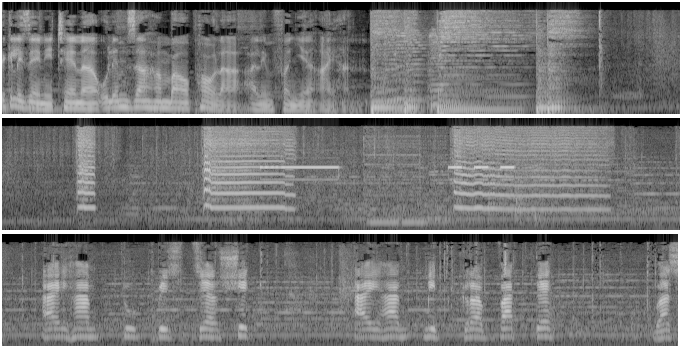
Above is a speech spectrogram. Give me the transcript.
sikilizeni tena ule mzaha ambao paula alimfanyia aihan Eihan, du bist sehr schick. Eihan mit Krawatte. Was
